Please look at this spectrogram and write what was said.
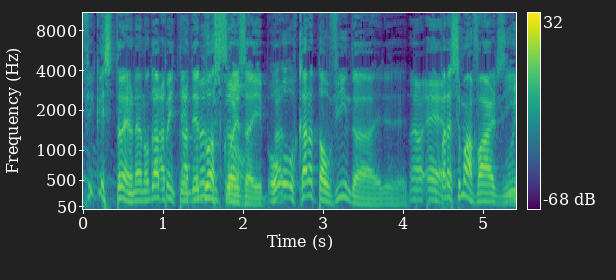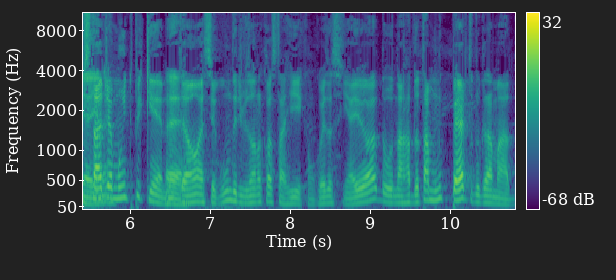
Fica estranho, né? Não dá A- pra a entender duas coisas aí. O, a- o cara tá ouvindo, ele- Não, é, parece uma varzinha O aí, estádio né? é muito pequeno, É. então é segunda divisão na Costa Rica, uma coisa assim. Aí o narrador tá muito perto do gramado.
